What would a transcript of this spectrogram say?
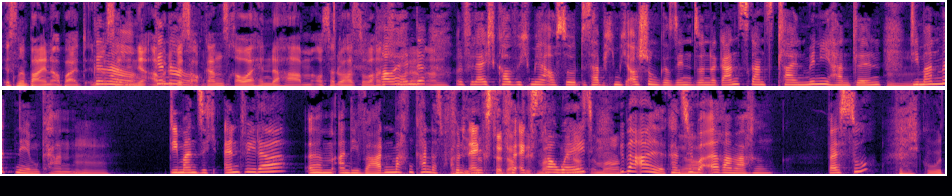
Ist eine Beinarbeit in erster Genau, Linie, aber du genau. wirst auch ganz raue Hände haben, außer du hast so Handschuhe Hände dann an. und vielleicht kaufe ich mir auch so, das habe ich mich auch schon gesehen, so eine ganz, ganz kleinen Mini-Hanteln, Mhm. die man mitnehmen kann. Die man sich entweder ähm, an die Waden machen kann, das für, ein ex für extra Weight. Überall, kannst du Ja. überall machen. Weißt du? Finde ich gut.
